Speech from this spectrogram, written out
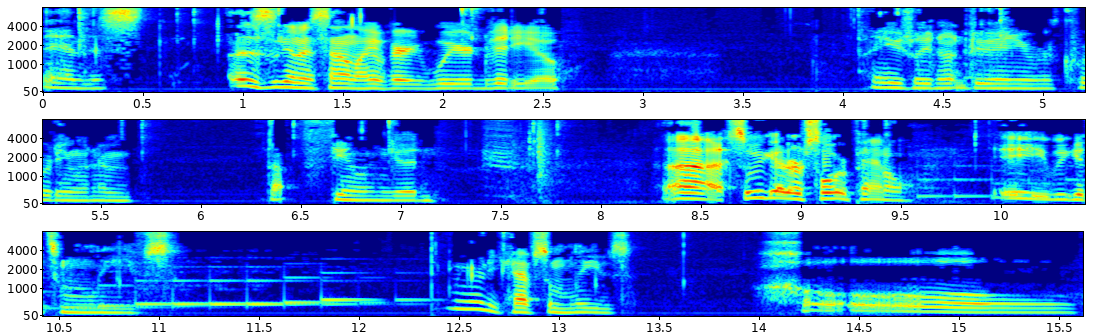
Man, this this is gonna sound like a very weird video. I usually don't do any recording when I'm not feeling good. Ah, so we got our solar panel. Hey, we get some leaves. Didn't we already have some leaves? Oh.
